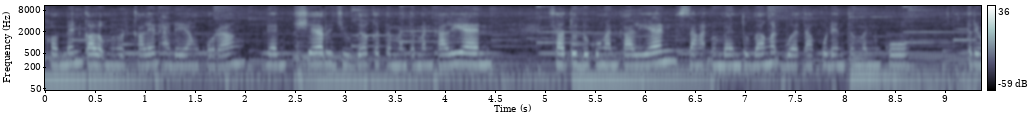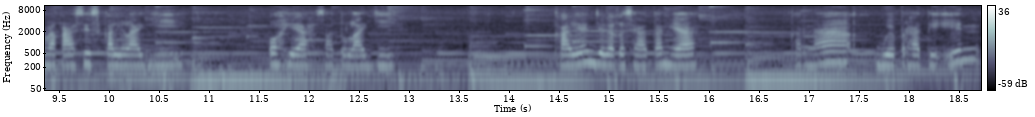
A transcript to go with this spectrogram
Komen kalau menurut kalian ada yang kurang dan share juga ke teman-teman kalian. Satu dukungan kalian sangat membantu banget buat aku dan temenku terima kasih sekali lagi. Oh ya satu lagi. Kalian jaga kesehatan ya karena gue perhatiin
